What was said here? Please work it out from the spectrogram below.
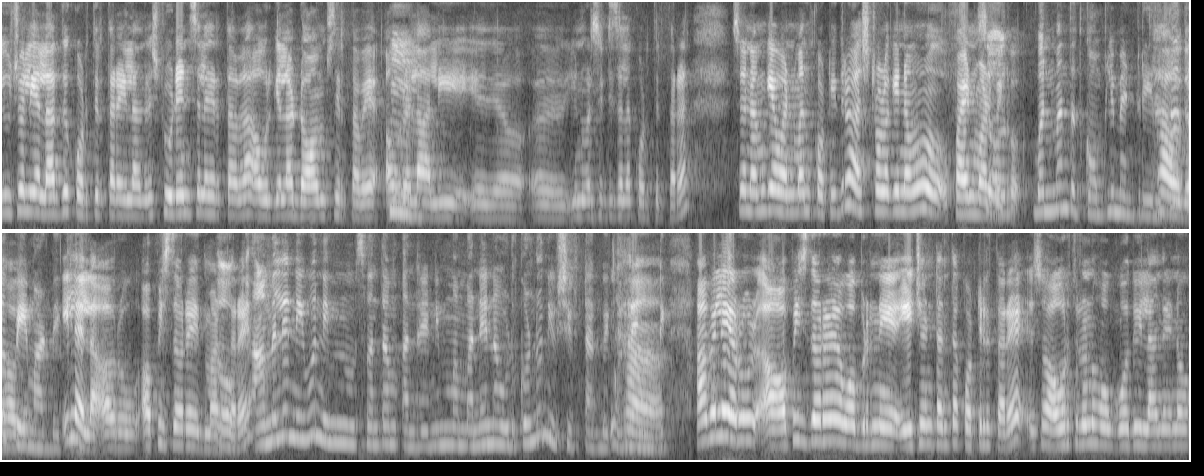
ಯೂಶಲಿ ಎಲ್ಲಾರ್ದು ಕೊಡ್ತಿರ್ತಾರೆ ಇಲ್ಲ ಅಂದ್ರೆ ಸ್ಟೂಡೆಂಟ್ಸ್ ಎಲ್ಲ ಇರ್ತಾವಲ್ಲ ಅವ್ರಿಗೆಲ್ಲ ಡಾಮ್ಸ್ ಇರ್ತವೆ. ಅವರೆಲ್ಲ ಅಲ್ಲಿ ಯೂನಿವರ್ಸಿಟೀಸ್ ಎಲ್ಲ ಕೊಡ್ತಿರ್ತಾರೆ. ಸೊ ನಮ್ಗೆ ಒನ್ ಮಂತ್ ಕೊಟ್ಟಿದ್ರು ಅಷ್ಟರೊಳಗೆ ನಾವು ಫೈನ್ ಮಾಡ್ಬೇಕು. ಒನ್ ಮಂತ್ ಅದು ಕಾಂಪ್ಲಿಮೆಂಟ್ರಿ ಪೇ ಮಾಡ್ಬೇಕು? ಇಲ್ಲ ಇಲ್ಲ ಅವರು ಆಫೀಸ್ದವರೇ ಇದು ಮಾಡ್ತಾರೆ. ಆಮೇಲೆ ನೀವು ನಿಮ್ ಸ್ವಂತ ಅಂದ್ರೆ ನಿಮ್ಮ ಮನೆನ ಉಡ್ಕೊಂಡು ನೀವು ಶಿಫ್ಟ್ ಆಗ್ಬೇಕು. ಆಮೇಲೆ ಅವರು ಆಫೀಸ್ದವರೇ ಒಬ್ರನ್ನ ಏಜೆಂಟ್ ಅಂತ ಕೊಟ್ಟಿರ್ತಾರೆ. ಸೊ ಅವ್ರ ಹತ್ರನೂ ಹೋಗ್ಬೋದು ಇಲ್ಲಾಂದ್ರೆ ನಾವು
